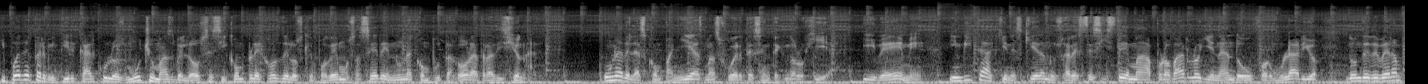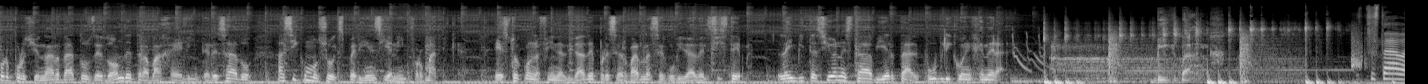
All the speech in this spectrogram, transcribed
y puede permitir cálculos mucho más veloces y complejos de los que podemos hacer en una computadora tradicional. Una de las compañías más fuertes en tecnología, IBM, invita a quienes quieran usar este sistema a probarlo llenando un formulario donde deberán proporcionar datos de dónde trabaja el interesado, así como su experiencia en informática. Esto con la finalidad de preservar la seguridad del sistema. La invitación está abierta al público en general. Big Bang. Esto está Oye,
